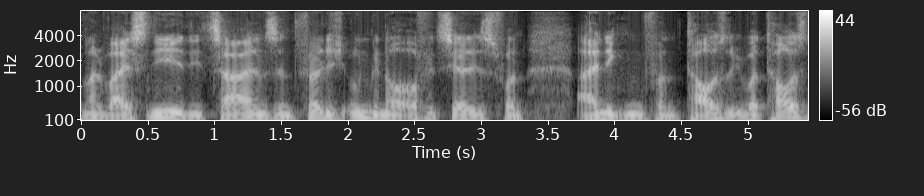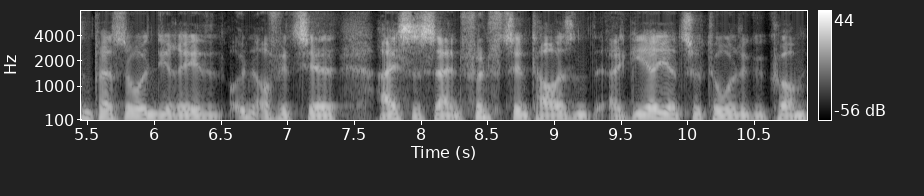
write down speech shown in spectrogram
man weiß nie, die Zahlen sind völlig ungenau. Offiziell ist von einigen, von tausend, über tausend Personen die Rede. Inoffiziell heißt es, seien 15.000 Algerier zu Tode gekommen.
